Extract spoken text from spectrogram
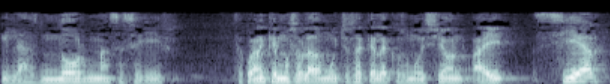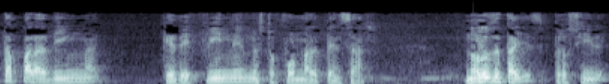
y las normas a seguir. ¿Se acuerdan que hemos hablado mucho acerca de la cosmovisión? Hay cierta paradigma que define nuestra forma de pensar. No los detalles, pero sí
